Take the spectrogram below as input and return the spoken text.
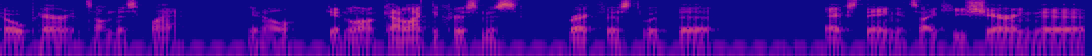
co-parents on this plant, you know, getting along. Kind of like the Christmas breakfast with the X thing. It's like he's sharing the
